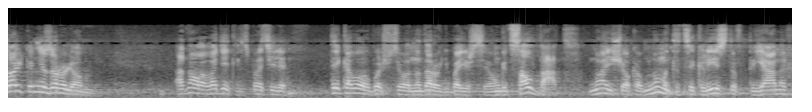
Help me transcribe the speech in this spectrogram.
только не за рулем. Одного водителя спросили, ты кого больше всего на дороге боишься? Он говорит, солдат. Ну, а еще кого? Ну, мотоциклистов, пьяных.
